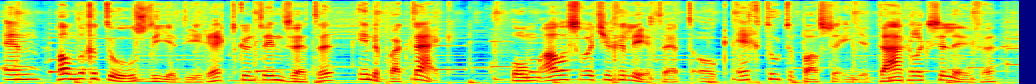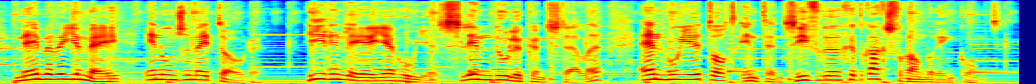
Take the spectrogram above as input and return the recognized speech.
en handige tools die je direct kunt inzetten in de praktijk. Om alles wat je geleerd hebt ook echt toe te passen in je dagelijkse leven, nemen we je mee in onze methode. Hierin leer je hoe je slim doelen kunt stellen en hoe je tot intensievere gedragsverandering komt.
